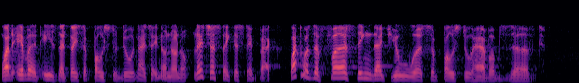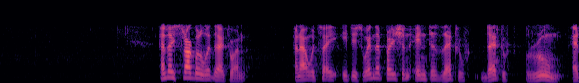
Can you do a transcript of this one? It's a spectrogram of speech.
whatever it is that they're supposed to do. And I say, no, no, no, let's just take a step back. What was the first thing that you were supposed to have observed? And they struggle with that one. And I would say it is when the patient enters that, that room, at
